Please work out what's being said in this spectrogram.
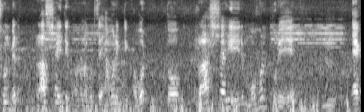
শুনবেন, রাজশাহীতে ঘটনা ঘটছে এমন একটি খবর। তো রাজশাহীর মোহনপুরে এক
